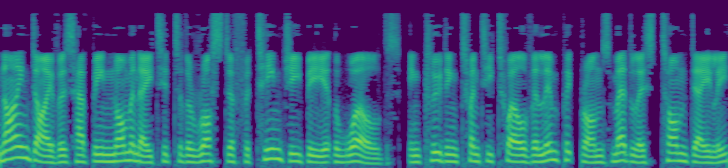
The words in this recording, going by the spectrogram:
Nine divers have been nominated to the roster for Team GB at the Worlds, including 2012 Olympic bronze medalist Tom Daley.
